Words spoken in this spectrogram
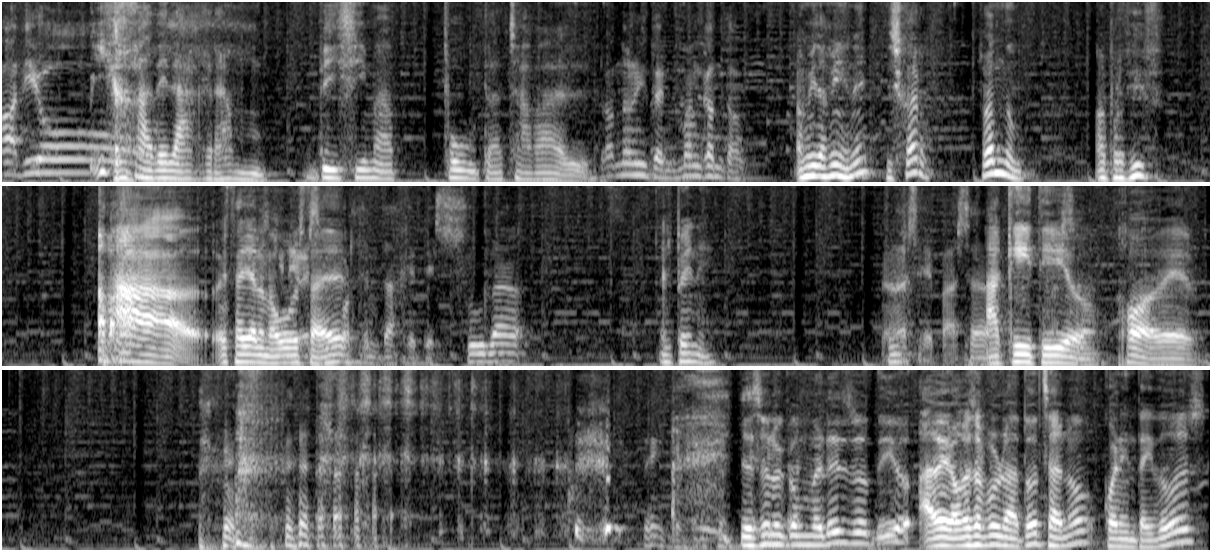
Adiós. Hija de la grandísima puta, chaval. Random item, me ha encantado. A mí también, ¿eh? Discar. Random. Al por 10. ¡Ah! Esta ya no me gusta, ¿eh? porcentaje te suda. El pene. Nada se pasa. Aquí, tío. Joder. Yo solo con ver eso, tío. A ver, vamos a por una tocha, ¿no? 42.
